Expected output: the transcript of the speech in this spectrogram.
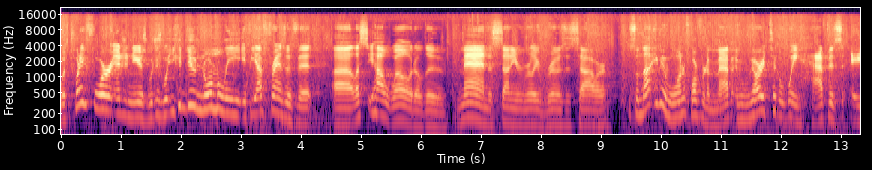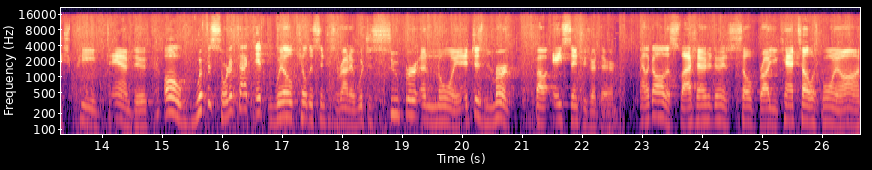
with 24 engineers, which is what you can do normally if you have friends with it, uh, let's see how well it'll do. Man, the stunning really ruins this tower. So not even one fourth for the map, and we already took away half his HP. Damn, dude. Oh, with his sword attack, it will kill the sentries around it, which is super annoying. It just murked about eight sentries right there. Man, look at all the splash damage you're doing. It's so broad, you can't tell what's going on.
